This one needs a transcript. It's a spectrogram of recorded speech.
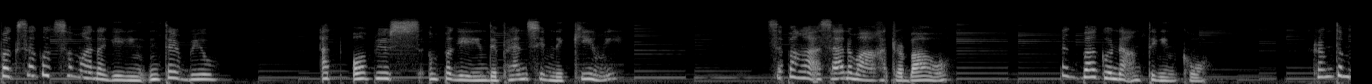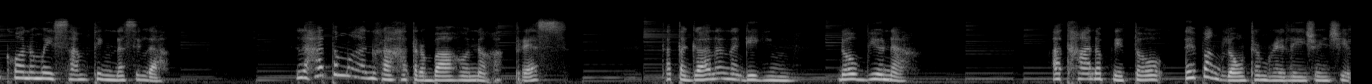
pagsagot sa mga nagiging interview, at obvious ang pagiging defensive ni Kimi, sa pangaasa ng mga katrabaho, nagbago na ang tingin ko. Ramdam ko na may something na sila. Lahat ng mga nakakatrabaho ng aktres, katagalan nagiging nobyo na. At hanap nito ay pang long-term relationship.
